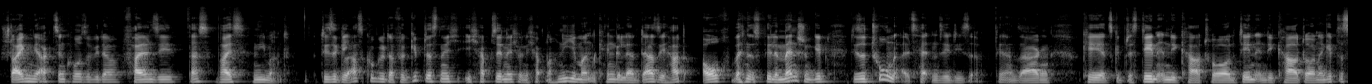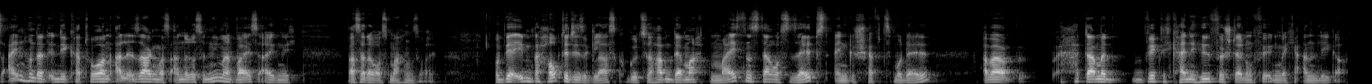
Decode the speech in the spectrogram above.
steigen die Aktienkurse wieder, fallen sie? Das weiß niemand. Diese Glaskugel, dafür gibt es nicht. Ich habe sie nicht und ich habe noch nie jemanden kennengelernt, der sie hat. Auch wenn es viele Menschen gibt, die so tun, als hätten sie diese. Die dann sagen, okay, jetzt gibt es den Indikator und den Indikator. Und dann gibt es 100 Indikatoren, alle sagen was anderes und niemand weiß eigentlich, was er daraus machen soll. Und wer eben behauptet, diese Glaskugel zu haben, der macht meistens daraus selbst ein Geschäftsmodell, aber hat damit wirklich keine Hilfestellung für irgendwelche Anleger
